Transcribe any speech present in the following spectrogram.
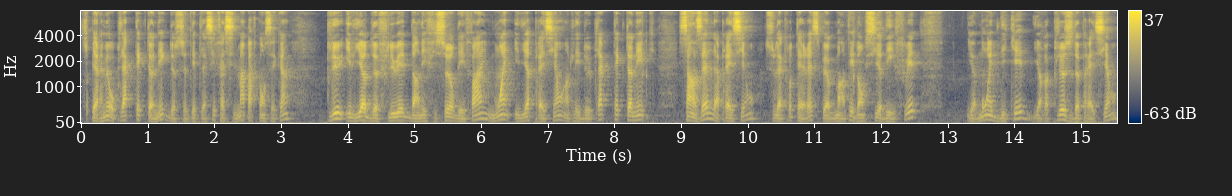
qui permet aux plaques tectoniques de se déplacer facilement. Par conséquent, plus il y a de fluide dans les fissures des failles, moins il y a de pression entre les deux plaques tectoniques. Sans elle, la pression sous la croûte terrestre peut augmenter. Donc, s'il y a des fuites, il y a moins de liquide, il y aura plus de pression,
